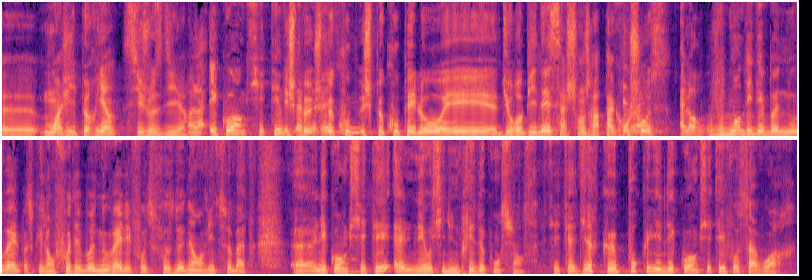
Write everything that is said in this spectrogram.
euh, moi, j'y peux rien, si j'ose dire. Voilà, éco-anxiété, je, peux, je, peux je peux couper l'eau et du robinet, ça ne changera pas grand-chose. Alors, vous demandez des bonnes nouvelles, parce qu'il en faut des bonnes nouvelles, il faut, faut se donner envie de se battre. Euh, l'éco-anxiété, elle naît aussi d'une prise de conscience. C'est-à-dire que pour qu'il y ait de l'éco-anxiété, il faut savoir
